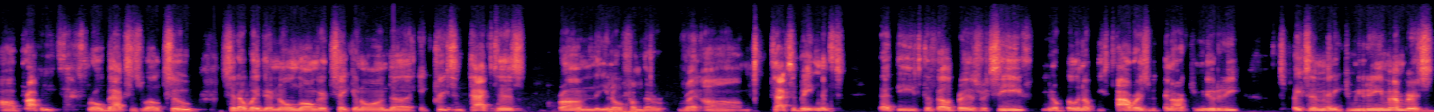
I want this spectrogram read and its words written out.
uh, property tax rollbacks as well too. So that way they're no longer taking on the increase in taxes from the, you know, from the rent, um, tax abatements that these developers receive, you know, building up these towers within our community, displacing many community members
